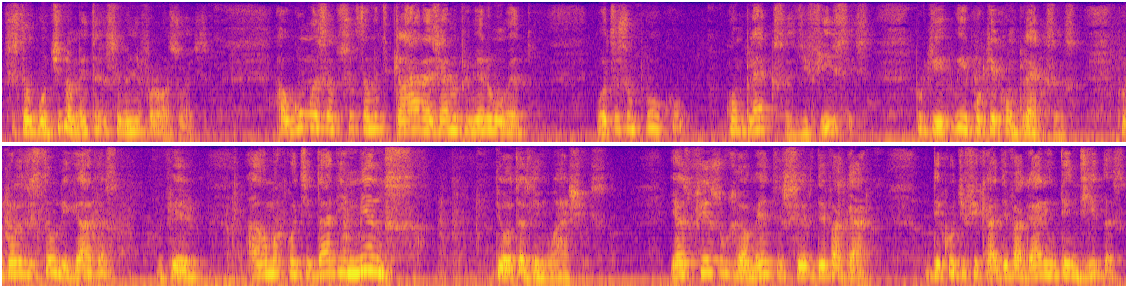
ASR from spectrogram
Vocês estão continuamente recebendo informações. Algumas absolutamente claras já no primeiro momento, outras um pouco complexas, difíceis. Porque, e por que complexas? Porque elas estão ligadas a uma quantidade imensa de outras linguagens. E elas precisam realmente ser devagar, decodificar, devagar entendidas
